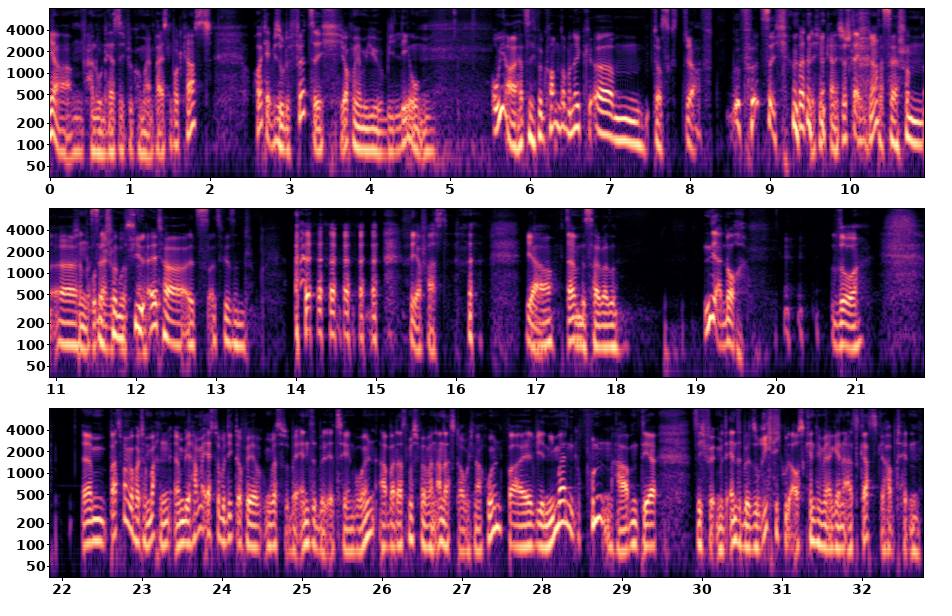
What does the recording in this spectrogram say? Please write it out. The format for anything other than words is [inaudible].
Ja, hallo und herzlich willkommen beim Python Podcast. Heute Episode 40. Jochen, wir haben Jubiläum. Oh ja, herzlich willkommen, Dominik. Ähm, das, ja, 40. 40, gar nicht so schlecht, ne? [laughs] Das ist ja schon, äh, Schon das ist ja schon viel älter, als, als wir sind. [laughs] ja, fast. [laughs] ja, ähm, zumindest teilweise. ja, noch. So. Ähm, was wollen wir heute machen? Ähm, wir haben erst überlegt, ob wir irgendwas über Ansible erzählen wollen, aber das müssen wir wann anders, glaube ich, nachholen, weil wir niemanden gefunden haben, der sich für, mit Ansible so richtig gut auskennt, den wir ja gerne als Gast gehabt hätten.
